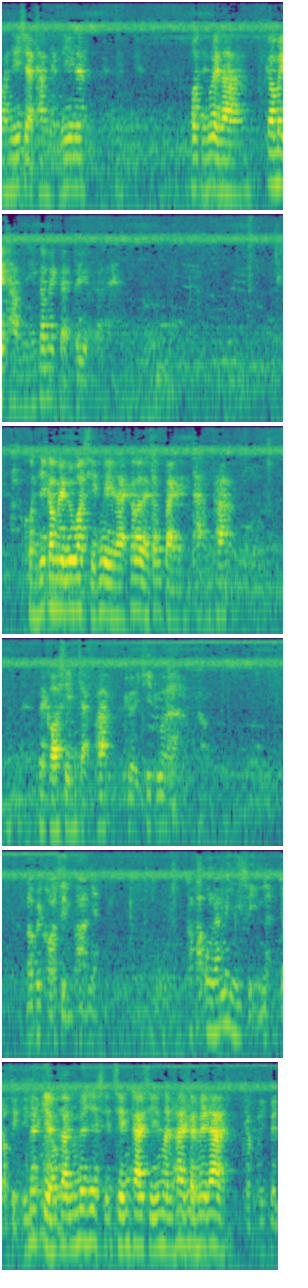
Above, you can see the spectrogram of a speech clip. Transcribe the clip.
วันนี้จะทำอย่างนี้นะพอถึงเวลาก็ไม่ทำนี้ก็ไม่เกิดประโยชน์อะไรคนที่ก็ไม่รู้ว่าศีลมีอะไรก็เลยต้องไปถามพระไปขอศีลจากพระ เคยคิดว่า เราไปขอศีลพระเนี่ยถ้าพระองค์นั้นไม่มีศีลเนี่ยจะเอาศีลที่ไหนไม่เกี่ยวกันไม่ใช่ศีลใครศีลมันให้กันไม่ได้ ครับไม่เป็น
